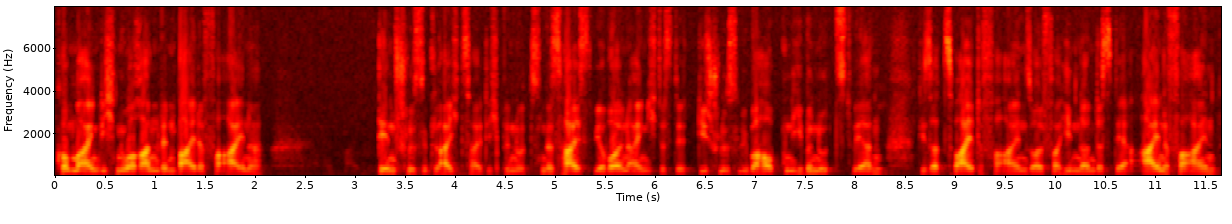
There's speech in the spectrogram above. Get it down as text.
kommt man eigentlich nur ran, wenn beide Vereine den Schlüssel gleichzeitig benutzen. Das heißt, wir wollen eigentlich, dass die Schlüssel überhaupt nie benutzt werden. Dieser zweite Verein soll verhindern, dass der eine Verein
